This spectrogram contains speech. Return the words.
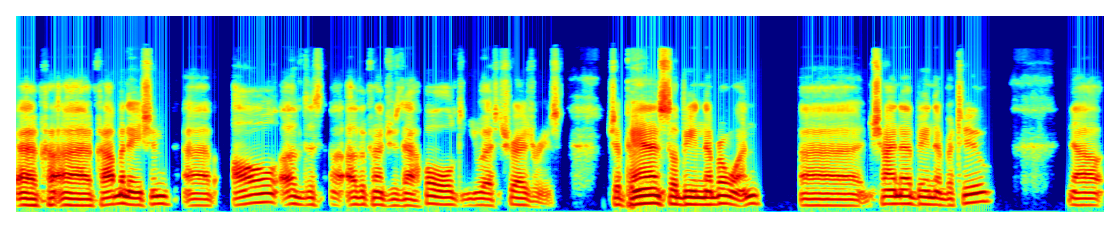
uh, co uh, combination of all of the uh, other countries that hold U.S. treasuries. Japan still being number one, China being number two. Now,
